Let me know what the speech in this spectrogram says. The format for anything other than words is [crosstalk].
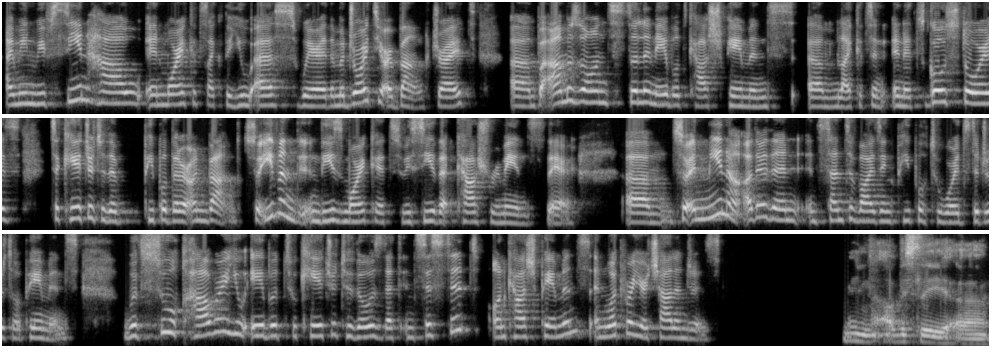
I mean, we've seen how in markets like the US, where the majority are banked, right? Um, but Amazon still enabled cash payments, um, like it's in, in its Go stores, to cater to the people that are unbanked. So even in these markets, we see that cash remains there. Um, so in MENA, other than incentivizing people towards digital payments, with Souq, how were you able to cater to those that insisted on cash payments, and what were your challenges? I mean, obviously, uh,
